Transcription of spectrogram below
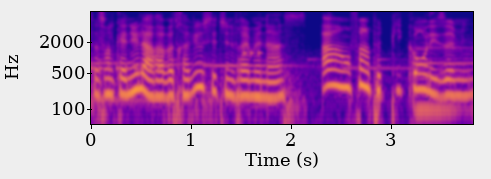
ça sent le canular à votre avis ou c'est une vraie menace? Ah, enfin un peu de piquant les amis.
